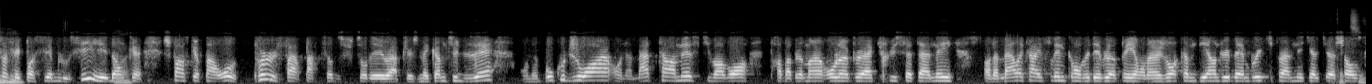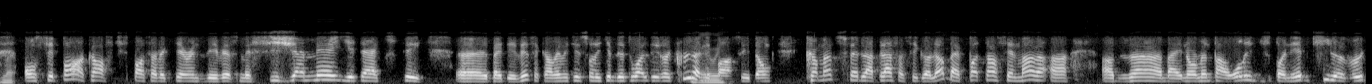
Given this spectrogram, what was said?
Ça, Mhm. c'est possible aussi. Et donc, euh, je pense que Powell peut faire partir du futur des Raptors. Mais comme tu disais, on a beaucoup de joueurs. On a Matt Thomas qui va avoir probablement un rôle un peu accru cette année. On a Malachi Flynn qu'on veut développer. On a un joueur comme DeAndre Bembry qui peut amener quelque chose. On ne sait pas encore ce qui se passe avec Terrence Davis, mais si jamais il était acquitté, euh, ben Davis a quand même été sur l'équipe d'étoiles des recrues l'année oui. passée. Donc, comment tu fais de la place à ces gars-là? Ben, potentiellement en, en disant ben, Norman Powell est disponible, qui le veut?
